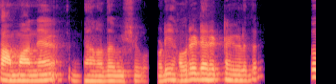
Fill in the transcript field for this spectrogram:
ಸಾಮಾನ್ಯ ಜ್ಞಾನದ ವಿಷಯಗಳು. ನೋಡಿ, ಅವರೇ ಡೈರೆಕ್ಟಾಗಿ ಹೇಳಿದ್ರೆ ಸೊ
